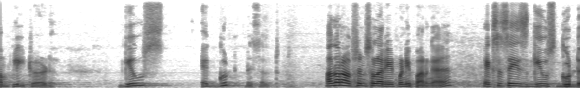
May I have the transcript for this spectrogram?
completed gives a good result other options எல்லாம் ரீட் பண்ணி பாருங்கள் எக்ஸசைஸ் கிவ்ஸ் குட்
